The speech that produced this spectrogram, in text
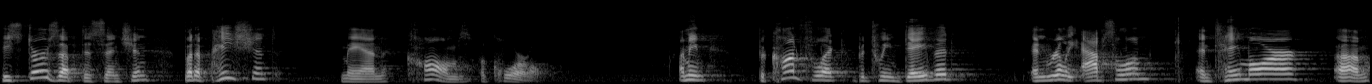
He stirs up dissension, but a patient man calms a quarrel. I mean, the conflict between David and really Absalom and Tamar, um,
